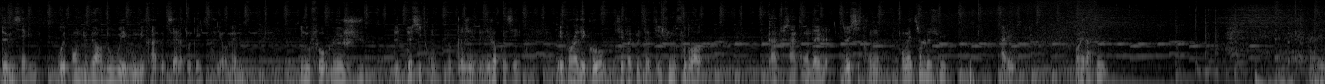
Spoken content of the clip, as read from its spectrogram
demi-sel, vous pouvez prendre du beurre doux et vous mettrez un peu de sel à côté, ça ira au même. Il nous faut le jus de deux citrons, donc là je les ai déjà pressés. Et pour la déco, c'est facultatif, il nous faudra 4 ou 5 rondelles de citron pour mettre sur le dessus. Allez, on est parti Allez,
